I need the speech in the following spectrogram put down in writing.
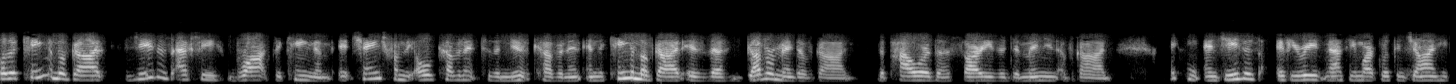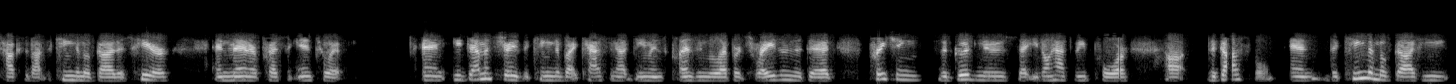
Well, the kingdom of God, Jesus actually brought the kingdom. It changed from the old covenant to the new covenant, and the kingdom of God is the government of God. the power, the authority, the dominion of God. And Jesus, if you read Matthew, Mark, Luke, and John, he talks about the kingdom of God is here and men are pressing into it. And he demonstrated the kingdom by casting out demons, cleansing the lepers, raising the dead, preaching the good news that you don't have to be poor, uh, the gospel. And the kingdom of God, he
